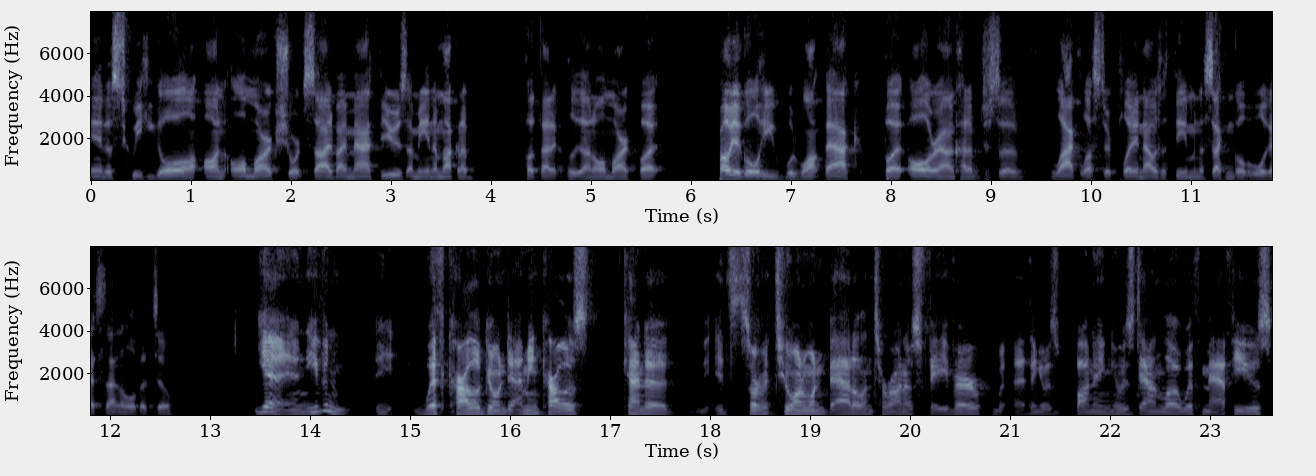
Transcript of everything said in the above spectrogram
and a squeaky goal on Ullmark, short side by Matthews. I mean, I'm not going to put that completely on Ullmark, but probably a goal he would want back. But all around, kind of just a lackluster play. And that was a theme in the second goal, but we'll get to that in a little bit too. Yeah, and even with Carlo going down, I mean, Carlos kind of it's sort of a two on one battle in Toronto's favor. I think it was Bunting who was down low with Matthews.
